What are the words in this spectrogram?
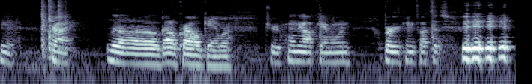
Yeah. Cry. No, I don't cry on camera. True. Only off camera when Burger King fucks us.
